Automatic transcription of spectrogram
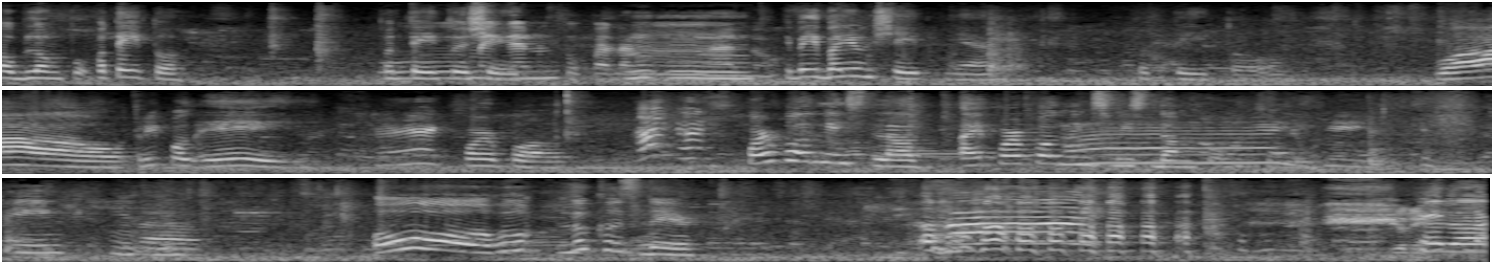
Oblong po. Potato. Oo, Potato may shape. ganun po palang Mm-mm. ano. Iba-iba yung shape niya. Potato. Wow! Triple A. Correct. Purple. Ay, ay. Purple means love. Ay, purple means wisdom po. Sorry. Okay. Pink. Love. Oh, look, look who's there. Hello.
